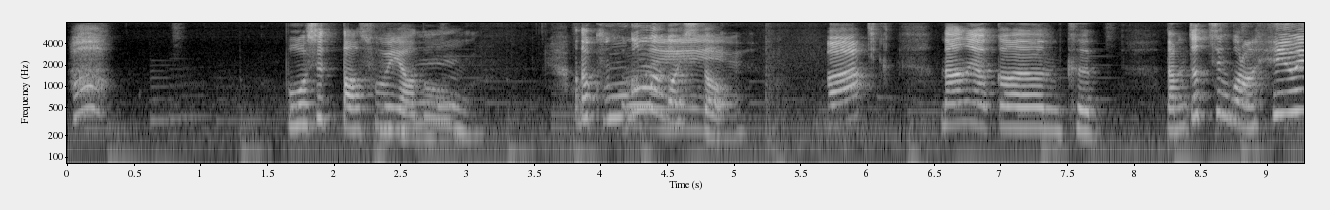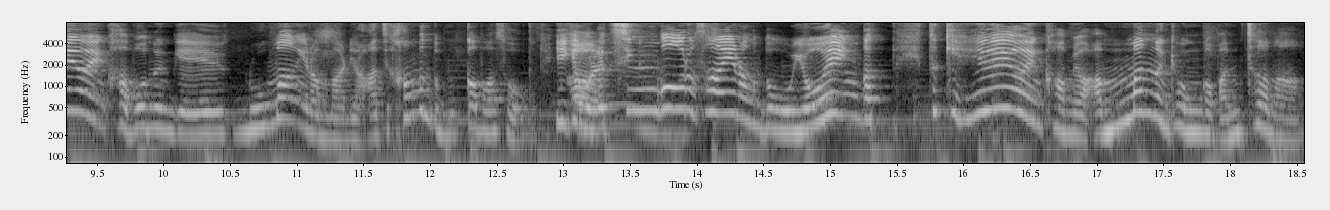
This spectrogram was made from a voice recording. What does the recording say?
멋있다 소희야 너. 음. 아, 나 궁금한 거 있어. 아? 나는 약간 그 남자친구랑 해외여행 가보는 게 로망이란 말이야. 아직 한 번도 못 가봐서. 이게 어. 원래 친구 사이랑도 여행 같 특히 해외여행 가면 안 맞는 경우가 많잖아.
